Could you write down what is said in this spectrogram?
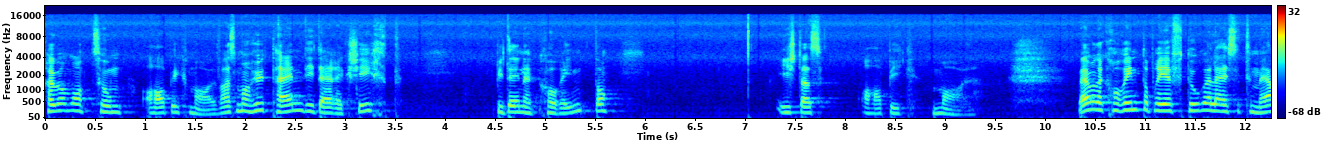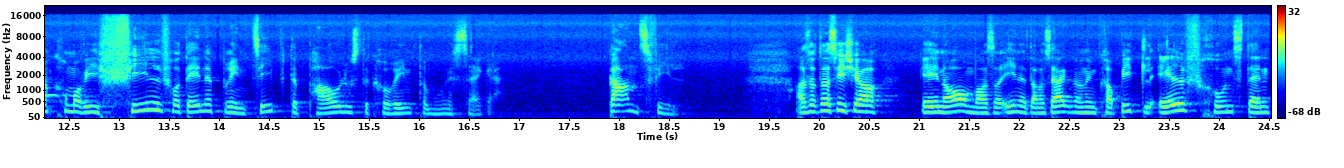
Kommen wir zum Abendmahl. Was wir heute haben in dieser Geschichte, bei diesen Korinther, ist das Abendmahl. Wenn wir den Korintherbrief durchlesen, merken wir, wie viel von diesen Prinzipien Paulus der Korinther muss sagen. Ganz viel. Also das ist ja enorm, was er ihnen da sagt. Und im Kapitel 11 kommt es dann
